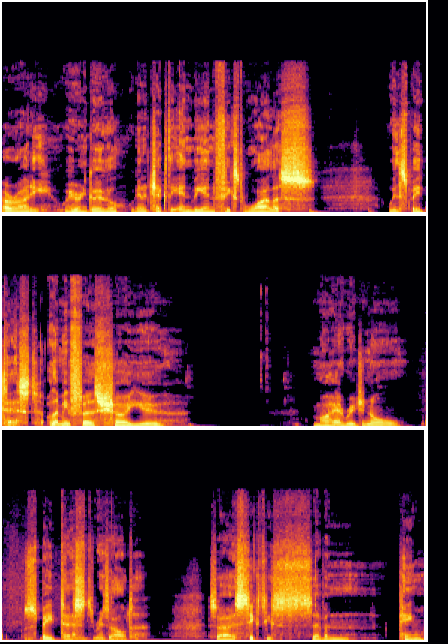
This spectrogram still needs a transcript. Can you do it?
Alrighty, we're here in Google. We're going to check the NBN fixed wireless with speed test. Let me first show you my original speed test result. So 67 ping,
